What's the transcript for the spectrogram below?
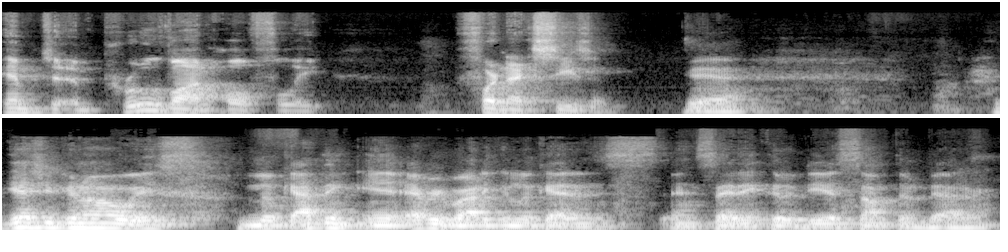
him to improve on hopefully for next season? Yeah. I guess you can always look. I think everybody can look at it and, and say they could have did something better.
